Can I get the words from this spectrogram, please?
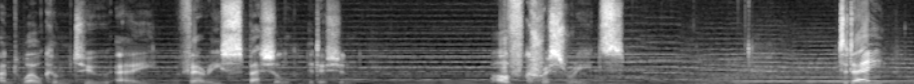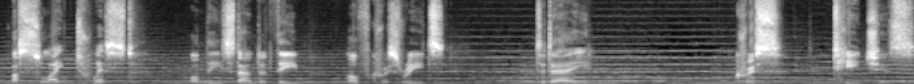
and welcome to a very special edition of Chris Reads. Today, a slight twist on the standard theme of Chris Reads. Today, Chris teaches.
